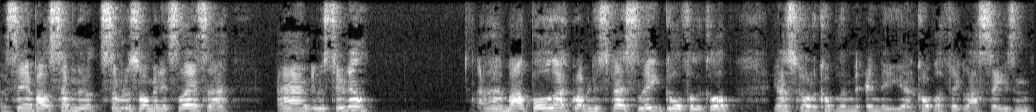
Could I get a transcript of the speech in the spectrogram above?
I'd say about seven, seven or so minutes later, um, it was 2-0. Uh, Marc Bola grabbing his first league goal for the club. He has scored a couple in, in the uh, couple, I think, last season.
